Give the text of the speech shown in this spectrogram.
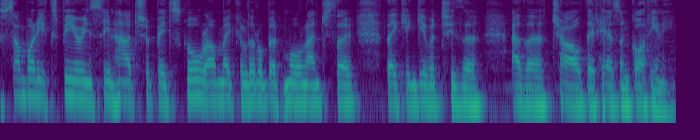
somebody experiencing hardship at school, I'll make a little bit more lunch so they can give it to the other child that hasn't got any.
